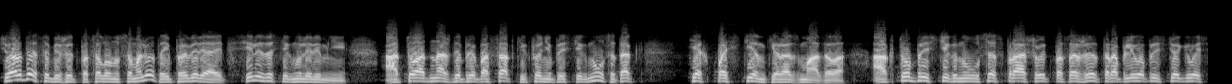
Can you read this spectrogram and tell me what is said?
Стюардесса бежит по салону самолета и проверяет, все ли застегнули ремни. А то однажды при посадке кто не пристегнулся, так тех по стенке размазало. «А кто пристегнулся?» — спрашивает пассажир, торопливо пристегиваясь.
